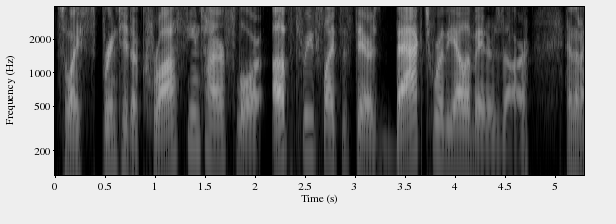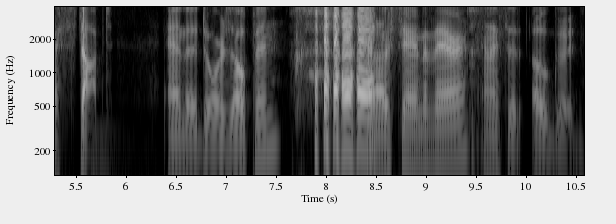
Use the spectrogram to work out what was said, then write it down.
So I sprinted across the entire floor, up three flights of stairs, back to where the elevators are, and then I stopped. And the doors open, and I was standing there, and I said, "Oh, good,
